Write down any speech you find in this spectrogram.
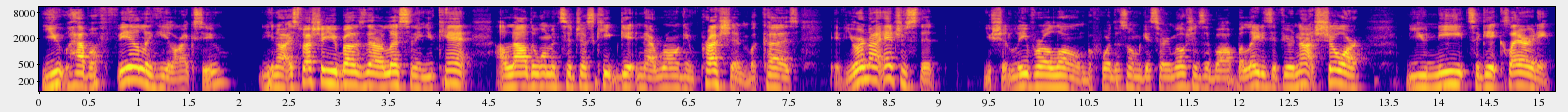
you have a feeling he likes you you know, especially you brothers that are listening, you can't allow the woman to just keep getting that wrong impression because if you're not interested, you should leave her alone before this woman gets her emotions involved. But ladies, if you're not sure, you need to get clarity.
